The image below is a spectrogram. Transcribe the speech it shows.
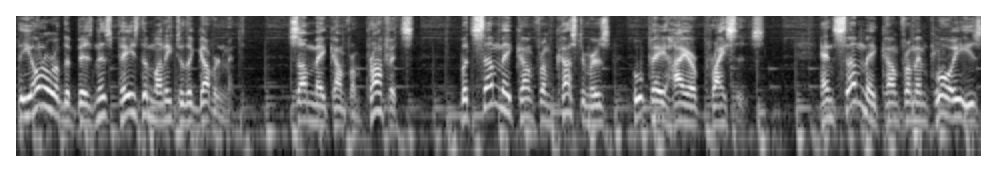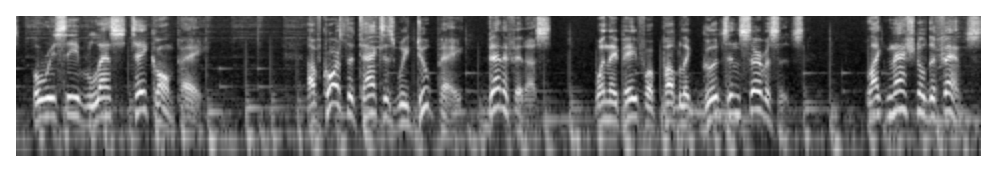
The owner of the business pays the money to the government. Some may come from profits, but some may come from customers who pay higher prices. And some may come from employees who receive less take-home pay. Of course, the taxes we do pay benefit us when they pay for public goods and services, like national defense,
